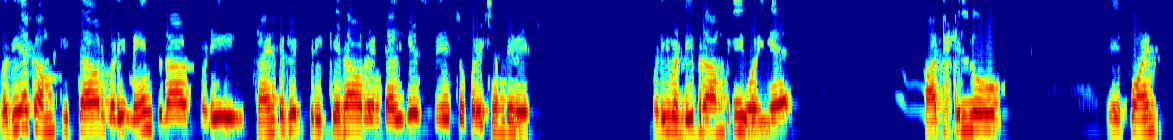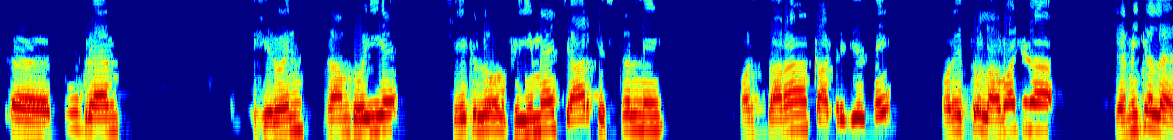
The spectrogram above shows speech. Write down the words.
ਵਧੀਆ ਕੰਮ ਕੀਤਾ ਔਰ ਬੜੀ ਮਿਹਨਤ ਨਾਲ ਬੜੀ ਸਾਇੰਟਿਫਿਕ ਤਰੀਕੇ ਨਾਲ ਔਰ ਇੰਟੈਲੀਜੈਂਸ ਬੇਸਡ ਆਪਰੇਸ਼ਨ ਦੇ ਵਿੱਚ ਬੜੀ ਵੱਡੀ ਬਰਾਮਦਗੀ ਹੋਈ ਹੈ 8 ਕਿਲੋ ਤੇ 0.2 ਗ੍ਰਾਮਸ ਹੀਰੋਇਨ ਬਰਾਮਦ ਹੋਈ ਹੈ 6 ਕਿਲੋ ਫੀਮ ਹੈ 4 ਪਿਸਟਲ ਨੇ ਔਰ 17 ਕਾਰਟ੍ਰਿਜਸ ਨੇ ਔਰ ਇਸ ਤੋਂ ਇਲਾਵਾ ਜਿਹੜਾ ਕੈਮੀਕਲ ਹੈ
